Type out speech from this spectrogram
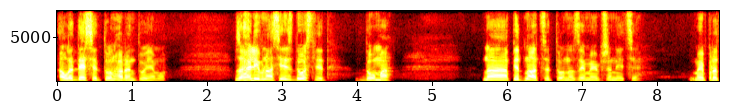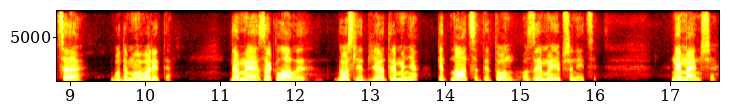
Але 10 тонн гарантуємо. Взагалі в нас є дослід вдома на 15 тонн озимої пшениці. Ми про це будемо говорити, де ми заклали дослід для отримання 15 тонн озимої пшениці. Не менше,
